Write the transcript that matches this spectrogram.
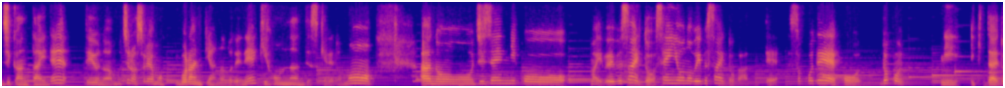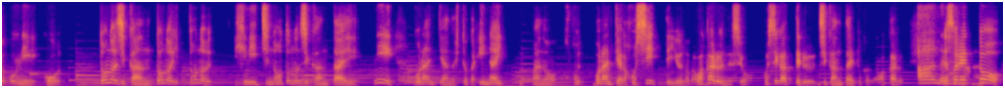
時間帯でっていうのはもちろんそれはもうボランティアなのでね基本なんですけれどもあの事前にこうまあ、ウェブサイト専用のウェブサイトがあってそこでこうどこに行きたいどこにこうどの時間どのどの日にちのどの時間帯にボランティアの人がいないあのボランティアが欲しいっていうのが分かるんですよ。欲しがってる時間帯とかが分かる。あでそれと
